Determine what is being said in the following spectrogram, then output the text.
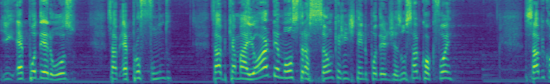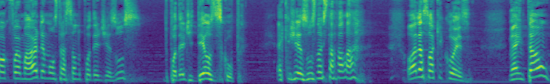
E é poderoso, sabe? É profundo. Sabe que a maior demonstração que a gente tem do poder de Jesus, sabe qual que foi? Sabe qual que foi a maior demonstração do poder de Jesus? Do poder de Deus, desculpa. É que Jesus não estava lá. Olha só que coisa. Né? Então,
